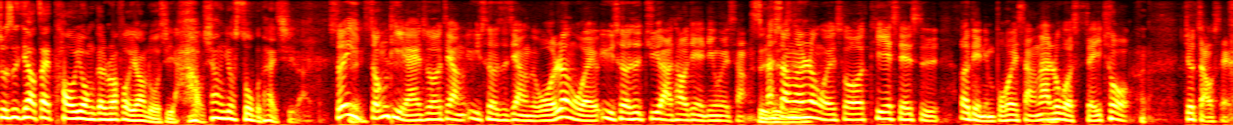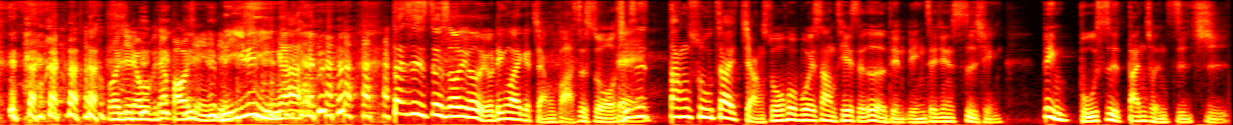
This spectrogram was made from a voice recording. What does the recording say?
就是要再套用跟 RAV4 一样逻辑，好像又说不太起来。所以总体来说，这样预测是这样子。我认为预测是 GR 套件一定会上。是是是，那上恩认为说 TSS 二点零不会上。那如果谁错，就找谁。我觉得我比较保险一点。你一定赢啊！但是这时候又有另外一个讲法是说，其实当初在讲说会不会上 TSS 二点零这件事情，并不是单纯只指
